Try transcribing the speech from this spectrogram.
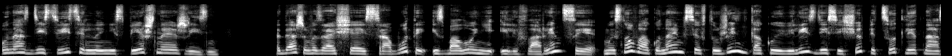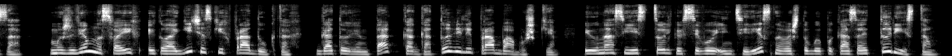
У нас действительно неспешная жизнь. Даже возвращаясь с работы из Болоньи или Флоренции, мы снова окунаемся в ту жизнь, какую вели здесь еще 500 лет назад. Мы живем на своих экологических продуктах, готовим так, как готовили прабабушки. И у нас есть столько всего интересного, чтобы показать туристам.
